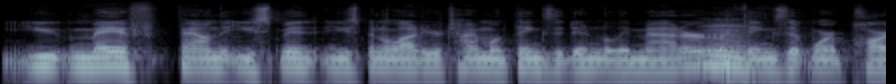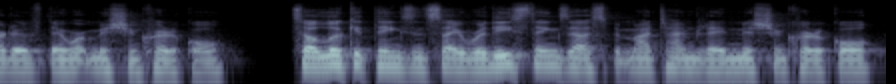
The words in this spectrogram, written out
you may have found that you spent you spent a lot of your time on things that didn't really matter or things that weren't part of they weren't mission critical. So I look at things and say, were these things I spent my time today mission critical?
